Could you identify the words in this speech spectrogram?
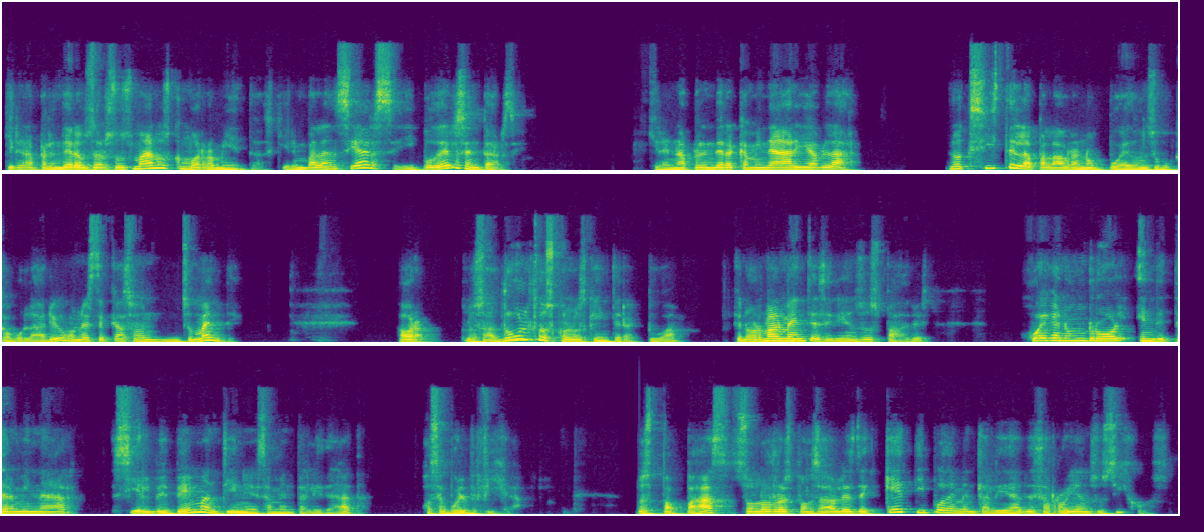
Quieren aprender a usar sus manos como herramientas. Quieren balancearse y poder sentarse. Quieren aprender a caminar y hablar. No existe la palabra no puedo en su vocabulario, o en este caso en su mente. Ahora, los adultos con los que interactúa, que normalmente serían sus padres, juegan un rol en determinar si el bebé mantiene esa mentalidad o se vuelve fija. Los papás son los responsables de qué tipo de mentalidad desarrollan sus hijos.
